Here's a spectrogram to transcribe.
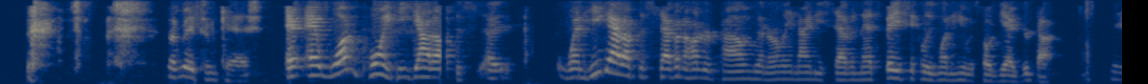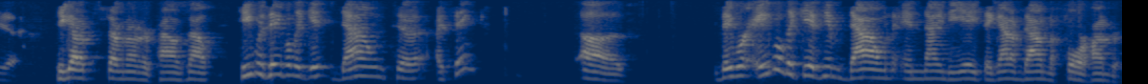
I made some cash. At, at one point, he got up to uh, when he got up to 700 pounds in early '97. That's basically when he was told, "Yeah, you're done." Yeah. He got up to 700 pounds. Now he was able to get down to, I think, uh, they were able to get him down in '98. They got him down to 400,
